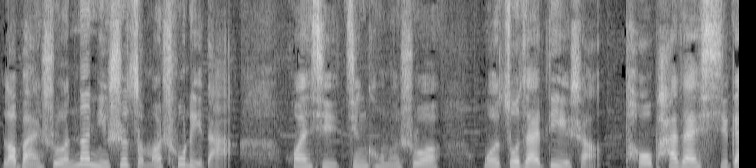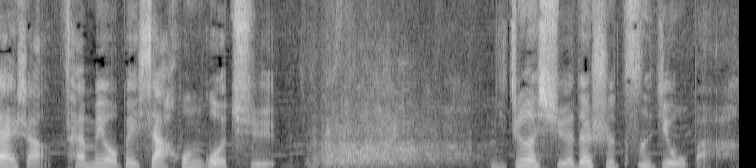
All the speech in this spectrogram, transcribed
老板说那你是怎么处理的？欢喜惊恐的说，我坐在地上，头趴在膝盖上，才没有被吓昏过去。你这学的是自救吧？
